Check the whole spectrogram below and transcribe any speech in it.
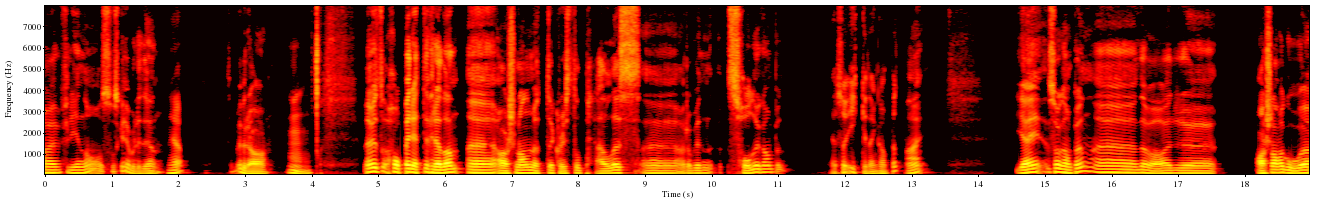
har jeg fri nå, og så skal jeg jobbe litt igjen. ja. Så det blir bra. Mm. Men vi hopper rett til fredagen. Eh, Arsenal møtte Crystal Palace. Eh, Robin, så du kampen? Jeg så ikke den kampen. Nei. Jeg så kampen. Eh, det var eh, Arsenal var gode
